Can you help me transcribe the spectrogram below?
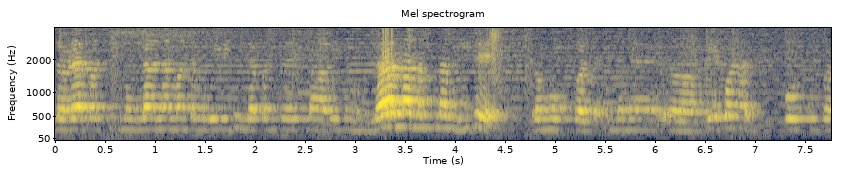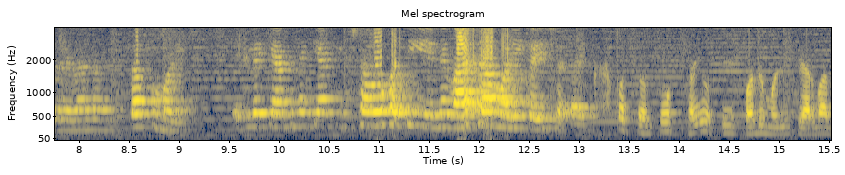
લડ્યા પછી મહિલા અનામત અમરેલી જિલ્લા પંચાયતમાં આવીને મહિલા અનામતના લીધે પ્રમુખ પદ મને એ પણ પોસ્ટ ઉપર રહેવાનો તક મળી. એટલે ક્યાંક ને ક્યાંક ઈચ્છાઓ હતી, એને વાચા મળી કહી શકાય. સંતોષ થયો તે પદ મળ્યું ત્યારબાદ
